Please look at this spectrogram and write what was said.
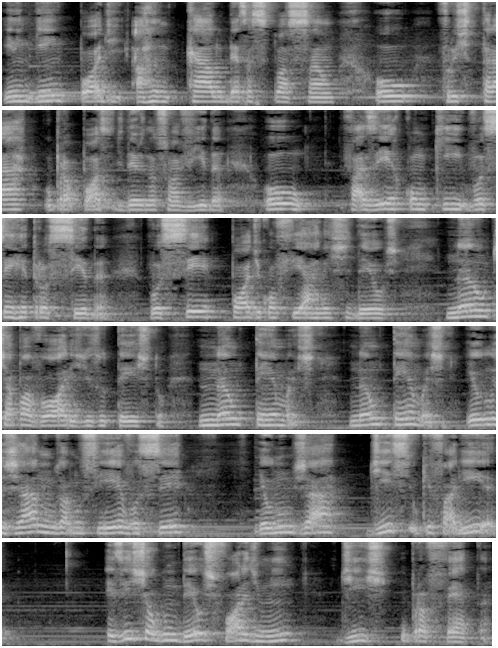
e ninguém pode arrancá-lo dessa situação ou frustrar o propósito de Deus na sua vida ou fazer com que você retroceda. Você pode confiar neste Deus. Não te apavores, diz o texto. Não temas, não temas. Eu já nos anunciei a você. Eu não já disse o que faria. Existe algum Deus fora de mim? diz o profeta,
